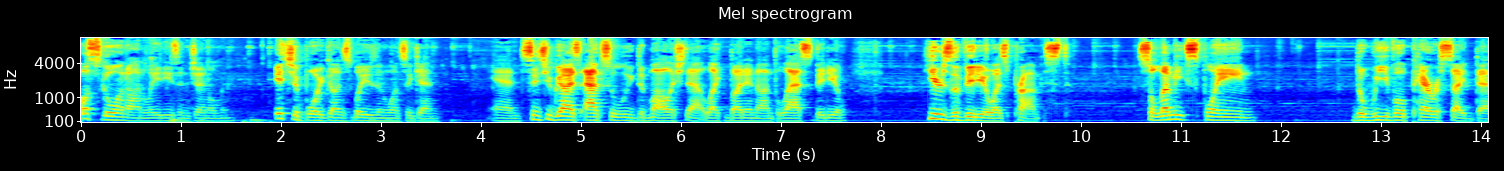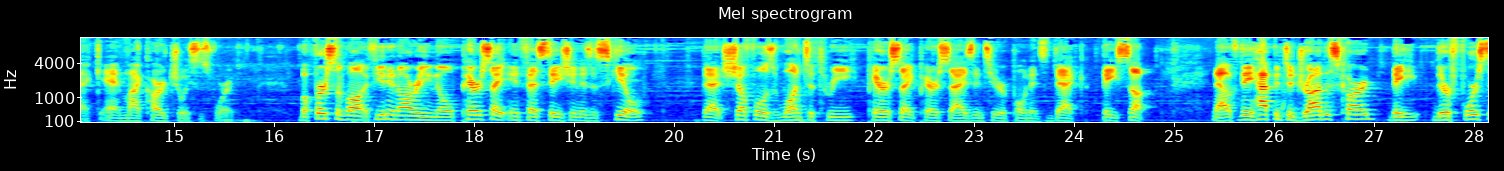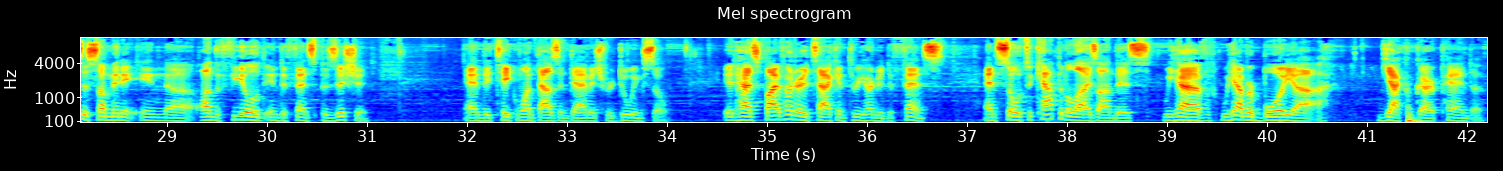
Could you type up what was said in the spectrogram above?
What's going on, ladies and gentlemen? It's your boy Guns Blazing once again. And since you guys absolutely demolished that like button on the last video, here's the video as promised. So let me explain the Weevil Parasite deck and my card choices for it. But first of all, if you didn't already know, Parasite Infestation is a skill that shuffles 1 to 3 Parasite Paracides into your opponent's deck face up. Now, if they happen to draw this card, they they're forced to summon it in uh, on the field in defense position, and they take 1,000 damage for doing so. It has 500 attack and 300 defense, and so to capitalize on this, we have we have our boy uh, Gyaku-Gire Panda.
